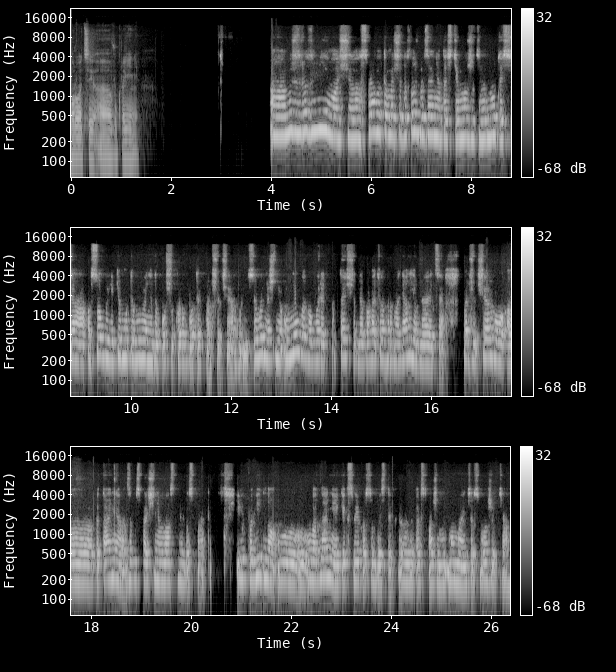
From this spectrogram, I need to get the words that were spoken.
році в Україні? Ми ж зрозуміємо, що справа в тому, що до служби зайнятості можуть звернутися особи, які мотивовані до пошуку роботи в першу чергу. Сьогоднішні умови говорять про те, що для багатьох громадян являється в першу чергу питання забезпечення власної безпеки і відповідно уладнання яких своїх особистих, е, так скажемо, моментів свого життя.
